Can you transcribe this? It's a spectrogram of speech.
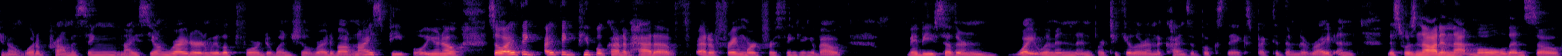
you know, what a promising, nice young writer, and we look forward to when she'll write about nice people, you know. So I think I think people kind of had a had a framework for thinking about maybe Southern white women in particular and the kinds of books they expected them to write, and this was not in that mold, and so.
